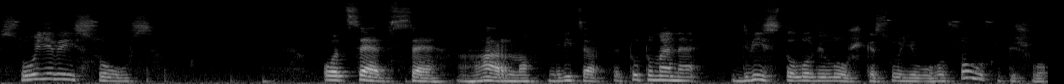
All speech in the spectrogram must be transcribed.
соєвий соус. Оце все гарно. Дивіться, тут у мене 2 столові ложки соєвого соусу пішло.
